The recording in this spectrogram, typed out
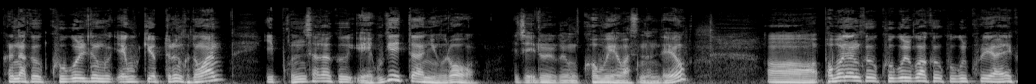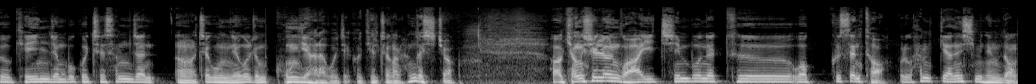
그러나 그 구글 등 외국 기업들은 그동안 이 본사가 그 외국에 있다는 이유로 이제 이를 좀 거부해 왔었는데요. 어, 법원은 그 구글과 그 구글 코리아의 그 개인정보 그 제3자 어, 제공 내역을 좀 공개하라고 이제 그 결정을 한 것이죠. 어, 경실련과 이 진보 네트워크 센터 그리고 함께하는 시민행동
